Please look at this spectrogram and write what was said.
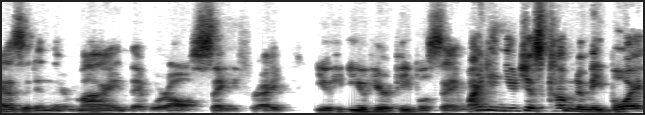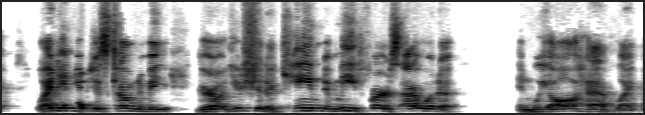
has it in their mind that we're all safe, right? You you hear people saying, "Why didn't you just come to me, boy?" Why didn't you just come to me? Girl, you should have came to me first. I would have. And we all have like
